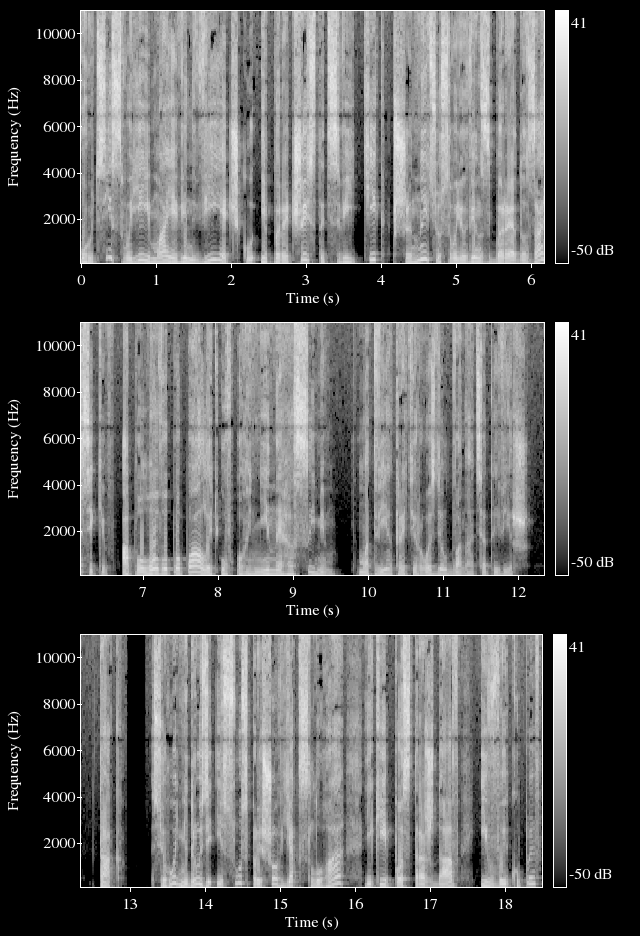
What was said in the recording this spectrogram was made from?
У руці своїй має він віячку і перечистить свій тік, пшеницю свою він збере до засіків, а полову попалить у огні негасимім. Матвія, 3 розділ, 12 вірш. Так, Сьогодні, друзі, Ісус прийшов як слуга, який постраждав і викупив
